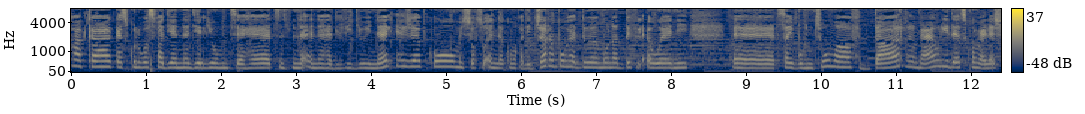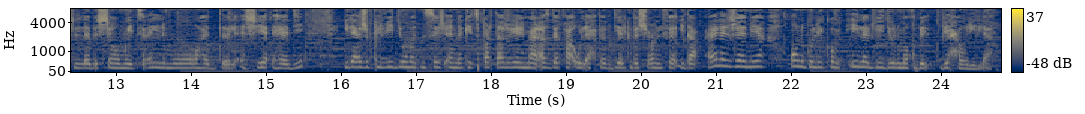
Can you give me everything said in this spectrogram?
هكا كتكون الوصفه ديالنا ديال اليوم انتهت نتمنى ان هذا الفيديو ينال اعجابكم سورتو انكم غادي تجربوا هذا منظف الاواني أه تصايبوه نتوما في الدار مع وليداتكم علاش لا؟ باش هما يتعلموا هاد الأشياء هادي. إلى عجبك الفيديو ما تنساش أنك تبارطاجيه مع الأصدقاء والأحباب ديالك باش يعم الفائدة على الجميع. ونقول لكم إلى الفيديو المقبل بحول الله.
